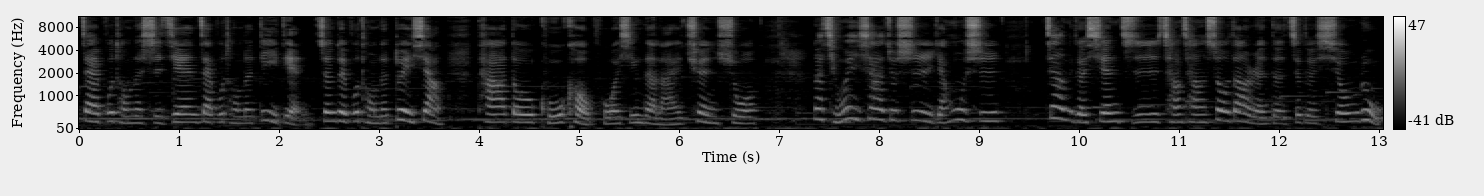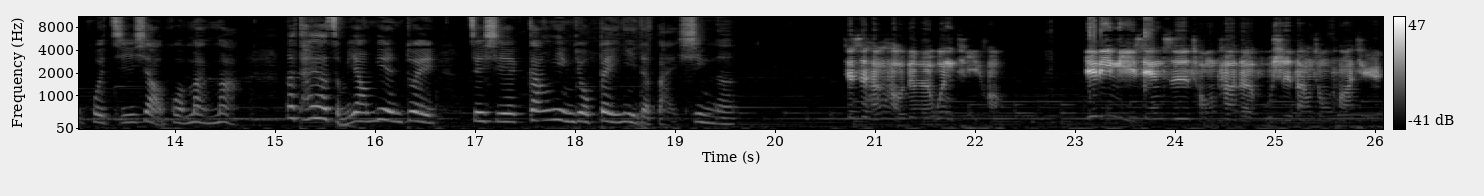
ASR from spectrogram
在不同的时间，在不同的地点，针对不同的对象，他都苦口婆心的来劝说。那请问一下，就是杨牧师。这样的一个先知常常受到人的这个羞辱或讥笑或谩骂，那他要怎么样面对这些刚硬又悖逆的百姓呢？这是很好的问题哈。耶利米先知从他的服饰当中发觉，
